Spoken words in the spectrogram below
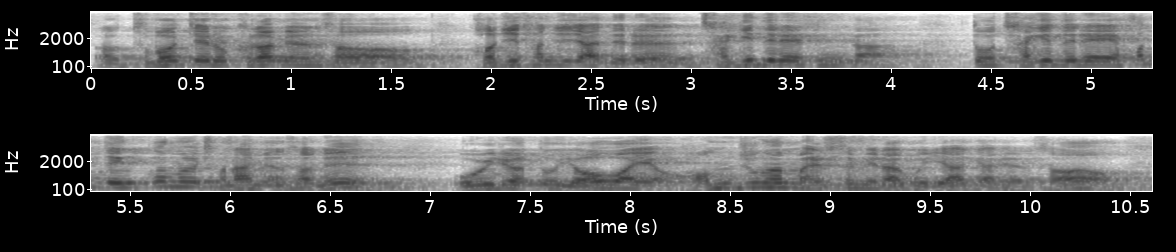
어, 두 번째로 그러면서 거짓 선지자들은 자기들의 생각 또 자기들의 헛된 꿈을 전하면서는 오히려 또 여호와의 엄중한 말씀이라고 이야기하면서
